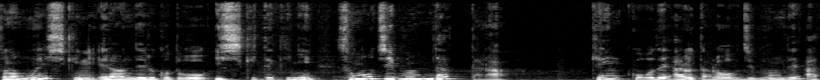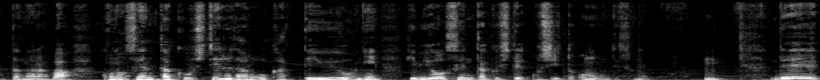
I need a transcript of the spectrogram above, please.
その無意識に選んでいることを意識的にその自分だったら健康であるだろう自分であったならばこの選択をしているだろうかっていうように日々を選択してほしいと思うんですよね。うん。で、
